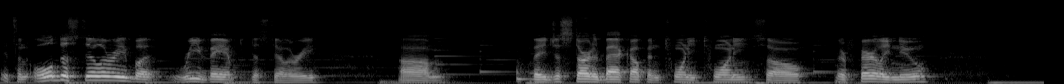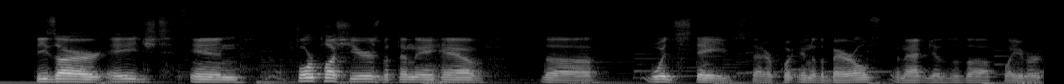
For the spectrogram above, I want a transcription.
it's an old distillery but revamped distillery. Um, they just started back up in 2020, so they're fairly new. These are aged in four plus years, but then they have the wood staves that are put into the barrels, and that gives the flavor.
